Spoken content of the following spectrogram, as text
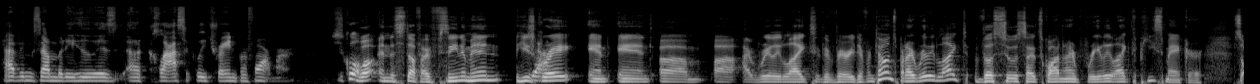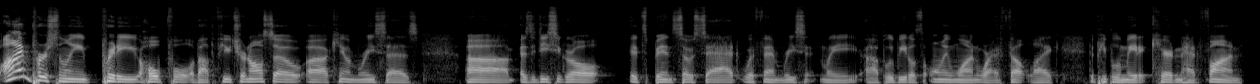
having somebody who is a classically trained performer. Is cool. Well, and the stuff I've seen him in, he's yeah. great, and and um, uh, I really liked. They're very different tones, but I really liked the Suicide Squad, and I really liked Peacemaker. So I'm personally pretty hopeful about the future, and also uh, Kayla Marie says uh, as a DC girl, it's been so sad with them recently. Uh, Blue Beetle's the only one where I felt like the people who made it cared and had fun.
